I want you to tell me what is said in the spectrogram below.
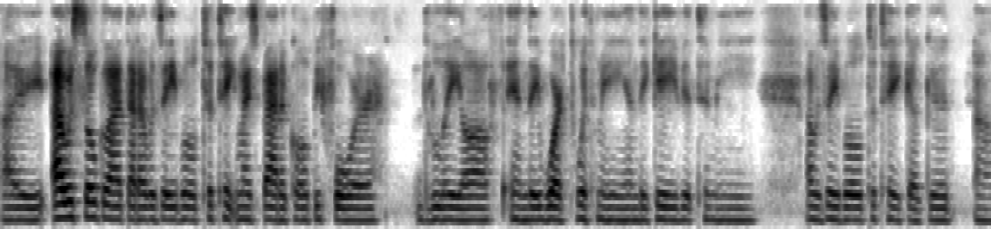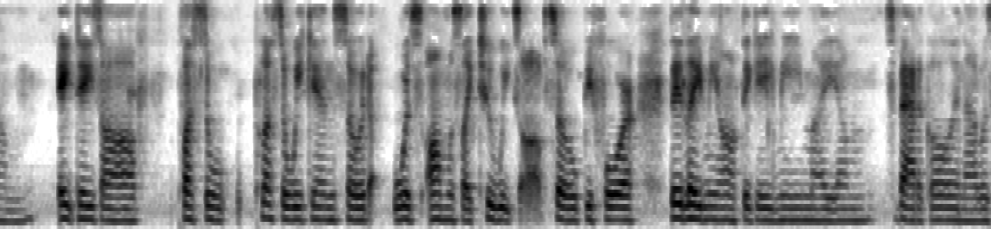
i i was so glad that i was able to take my sabbatical before the layoff and they worked with me and they gave it to me i was able to take a good um, eight days off plus the plus the weekend, so it was almost like two weeks off. So before they laid me off, they gave me my um, sabbatical, and I was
